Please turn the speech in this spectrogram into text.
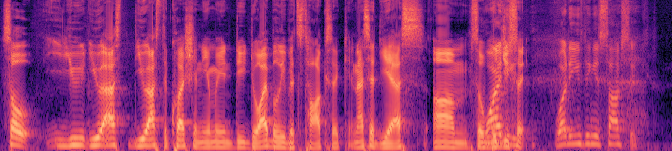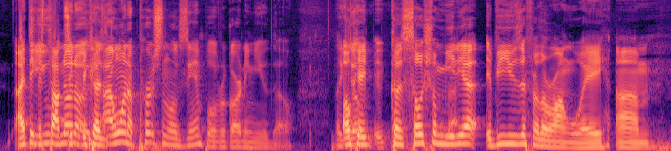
So you you asked you asked the question. I mean, do, do I believe it's toxic? And I said yes. Um, so Why would do you you, say? why do you think it's toxic? I think Do it's you- toxic no, no, because I want a personal example regarding you though. Like, okay, because social media, if you use it for the wrong way, um,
